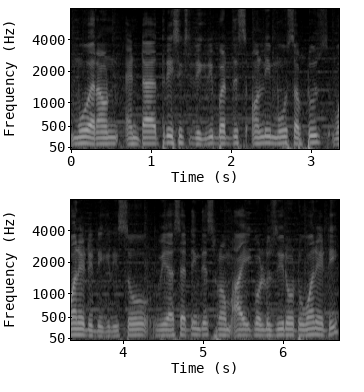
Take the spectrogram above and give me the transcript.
move around entire 360 degree but this only moves up to 180 degrees so we are setting this from i equal to 0 to 180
